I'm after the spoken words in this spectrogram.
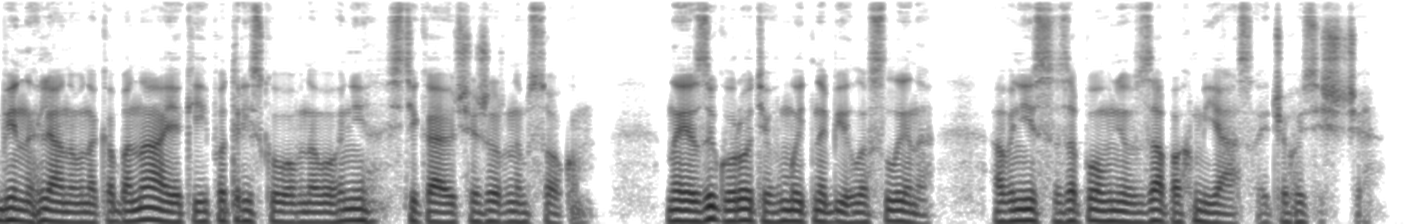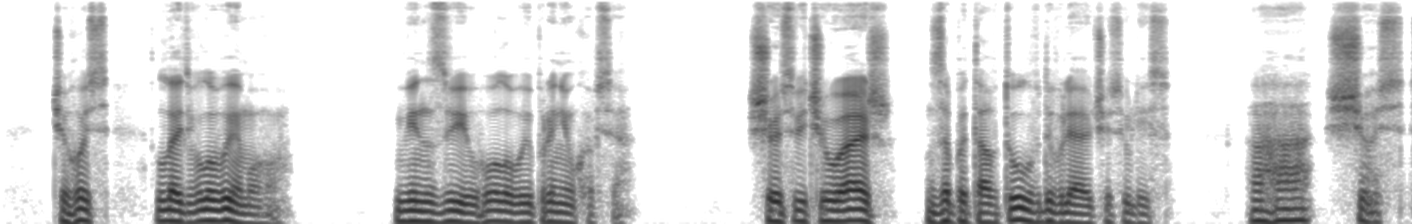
Він глянув на кабана, який потріскував на вогні, стікаючи жирним соком. На язик у роті вмить набігла слина, а в ніс заповнив запах м'яса і чогось іще, чогось ледь вловимого. Він звів голову і принюхався. Щось відчуваєш? запитав Тул, вдивляючись у ліс. Ага, щось.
